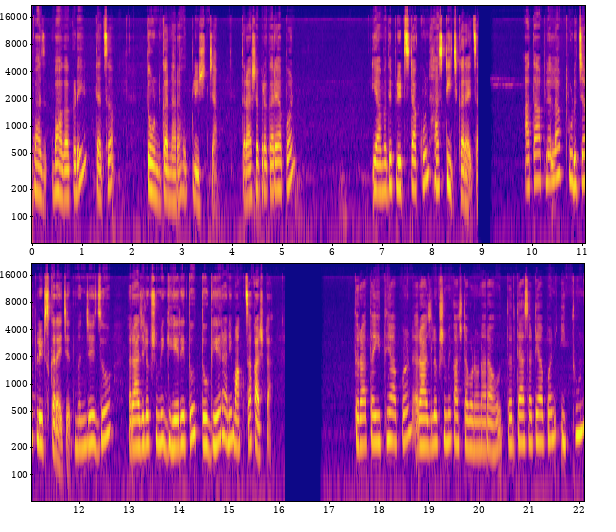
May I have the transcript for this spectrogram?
भाज भागाकडे त्याचं तोंड करणार आहोत प्लीट्सच्या. तर अशा प्रकारे आपण यामध्ये प्लीट्स टाकून हा स्टिच करायचा आता आपल्याला पुढच्या प्लेट्स करायचे आहेत. म्हणजे जो राजलक्ष्मी घेर येतो तो घेर आणि मागचा काष्टा. तर आता इथे आपण राजलक्ष्मी काष्टा बनवणार आहोत. तर त्यासाठी आपण इथून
